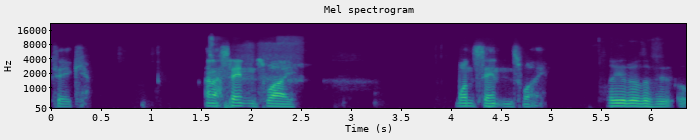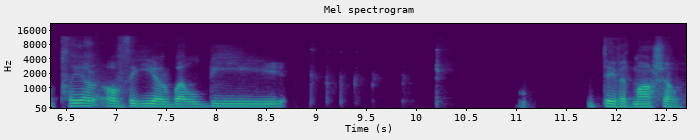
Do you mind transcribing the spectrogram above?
Craig, and a sentence why. One sentence why. Player of the player of the year will be David Marshall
